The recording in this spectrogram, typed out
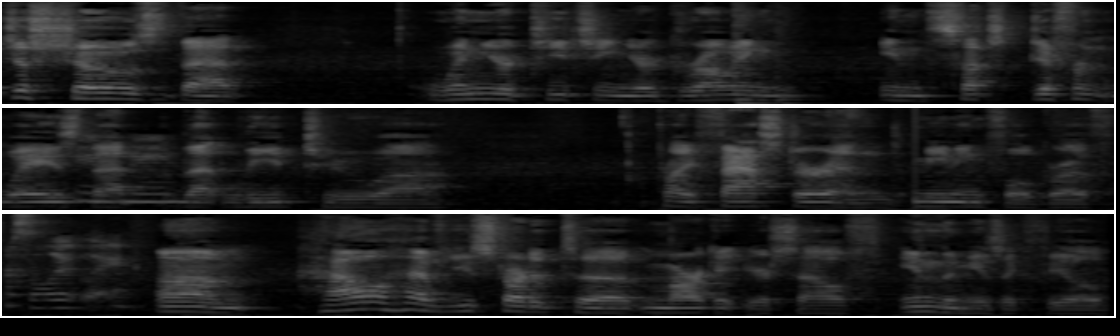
It just shows that when you're teaching, you're growing in such different ways Mhm. that that lead to uh, probably faster and meaningful growth. Absolutely. Um, how have you started to market yourself in the music field?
